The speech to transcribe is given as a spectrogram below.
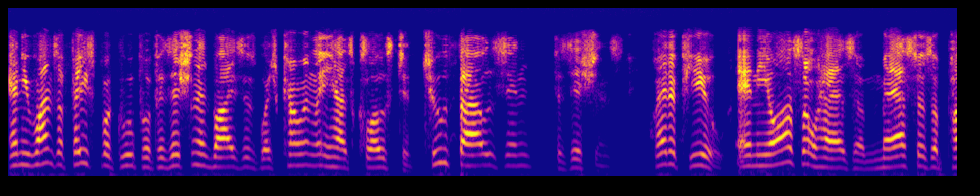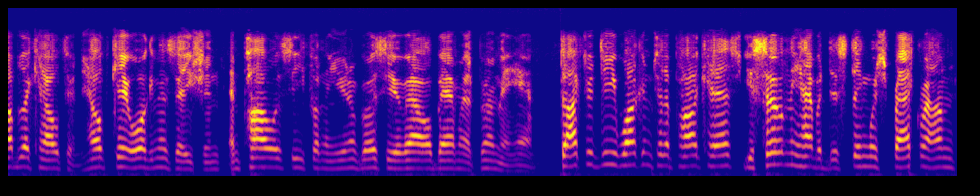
And he runs a Facebook group of physician advisors, which currently has close to 2,000 physicians, quite a few. And he also has a Master's of Public Health in Healthcare Organization and Policy from the University of Alabama at Birmingham. Dr. D, welcome to the podcast. You certainly have a distinguished background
